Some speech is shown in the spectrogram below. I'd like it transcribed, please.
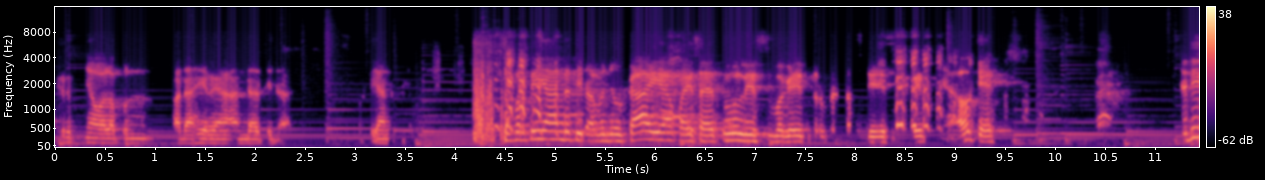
skripnya walaupun pada akhirnya Anda tidak seperti Anda. Sepertinya Anda tidak menyukai apa yang saya tulis sebagai interpretasi skripnya. Oke. Jadi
